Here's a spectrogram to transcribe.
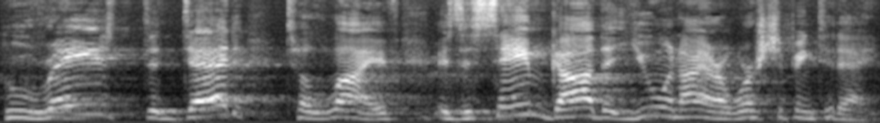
who raised the dead to life is the same God that you and I are worshiping today.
